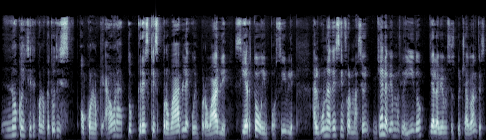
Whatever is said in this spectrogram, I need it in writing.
no coincide con lo que tú dices o con lo que ahora tú crees que es probable o improbable, cierto o imposible. Alguna de esa información ya la habíamos leído, ya la habíamos escuchado antes.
